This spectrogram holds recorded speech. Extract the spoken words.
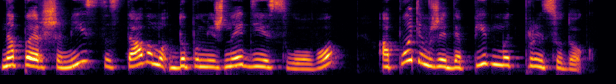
на перше місце ставимо допоміжне дієслово, а потім вже йде підмет присудок.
